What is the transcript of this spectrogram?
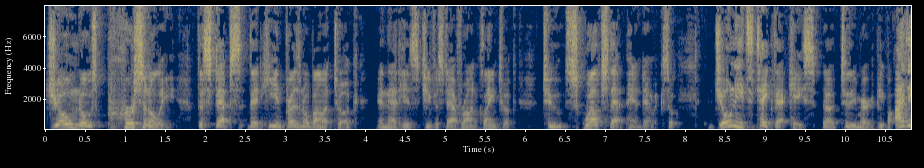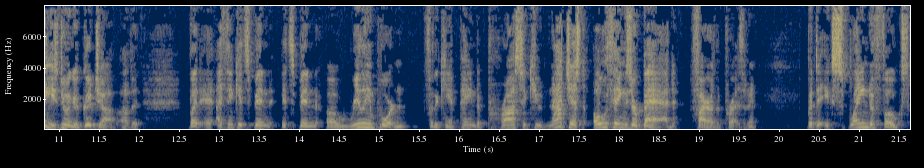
Joe knows personally the steps that he and President Obama took and that his chief of staff, Ron Klain, took to squelch that pandemic. So Joe needs to take that case uh, to the American people. I think he's doing a good job of it, but I think it's been it's been uh, really important for the campaign to prosecute not just, oh, things are bad, fire the president, but to explain to folks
